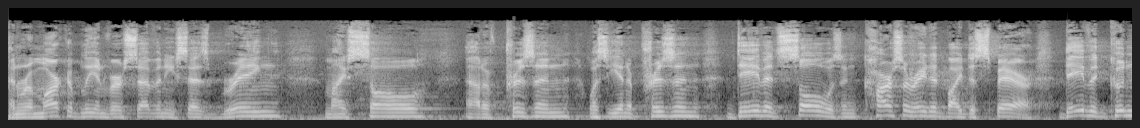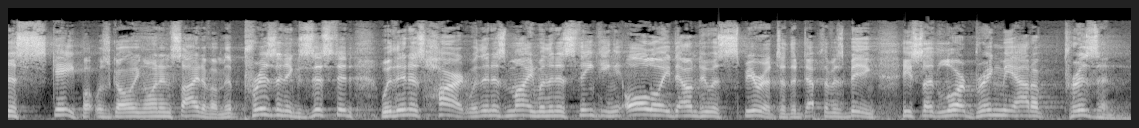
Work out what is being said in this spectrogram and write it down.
And remarkably, in verse 7, he says, Bring my soul out of prison. Was he in a prison? David's soul was incarcerated by despair. David couldn't escape what was going on inside of him. The prison existed within his heart, within his mind, within his thinking, all the way down to his spirit, to the depth of his being. He said, Lord, bring me out of prison.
